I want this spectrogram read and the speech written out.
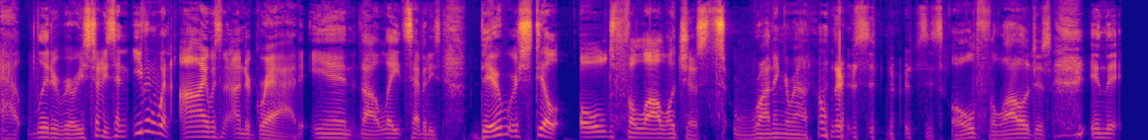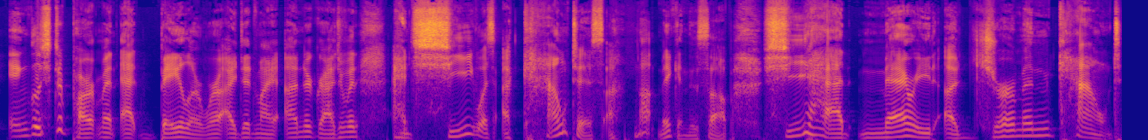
at literary studies. And even when I was an undergrad in the late 70s, there were still old philologists running around. Oh, there's, there's this old philologist in the English department at Baylor where I did my undergraduate, and she was a countess. Uh, I'm not making this up. She had married a German count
